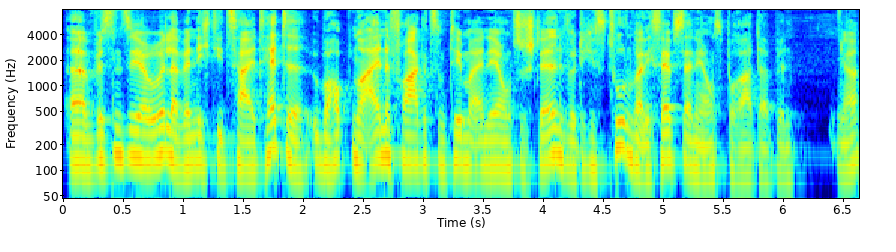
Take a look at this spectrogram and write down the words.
äh, wissen Sie, Herr Röhler, wenn ich die Zeit hätte, überhaupt nur eine Frage zum Thema Ernährung zu stellen, würde ich es tun, weil ich selbst Ernährungsberater bin. Ja,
